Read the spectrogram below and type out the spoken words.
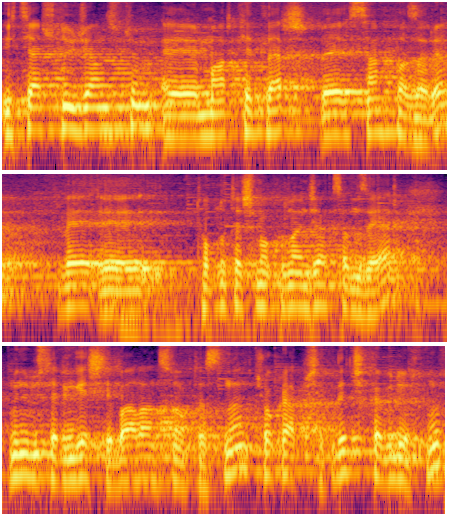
ihtiyaç duyacağınız tüm e, marketler ve semt pazarı ve e, toplu taşıma kullanacaksanız eğer minibüslerin geçtiği bağlantı noktasına çok rahat bir şekilde çıkabiliyorsunuz.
